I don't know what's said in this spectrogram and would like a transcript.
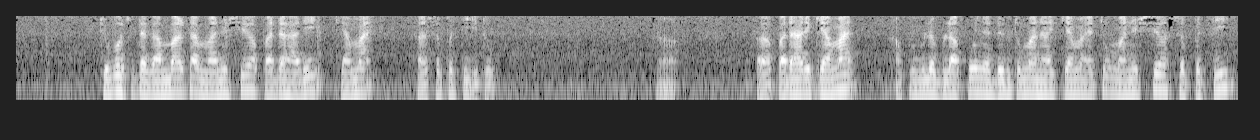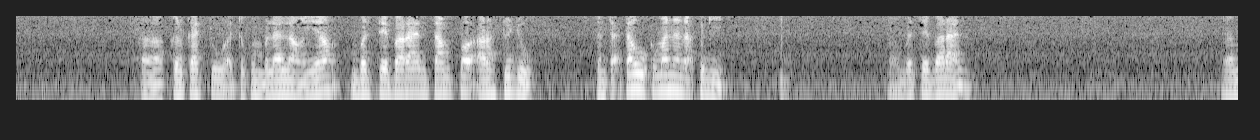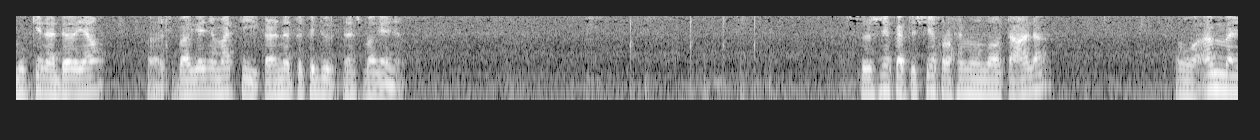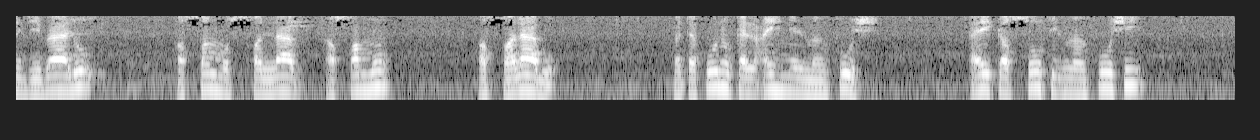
Cuba kita gambarkan manusia pada hari kiamat uh, seperti itu. Uh, uh, pada hari kiamat, apabila berlakunya dentuman hari kiamat itu, manusia seperti uh, kelkatu ataupun belalang yang bertebaran tanpa arah tuju dan tak tahu ke mana nak pergi. Uh, bertebaran. Dan mungkin ada yang uh, sebagainya mati kerana terkejut dan sebagainya. Seterusnya kata Syekh rahimahullah taala wa amma al-jibalu as-sammu as-sallab as-sammu as-salabu فتكون كالعهن المنفوش أي كالصوف المنفوش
